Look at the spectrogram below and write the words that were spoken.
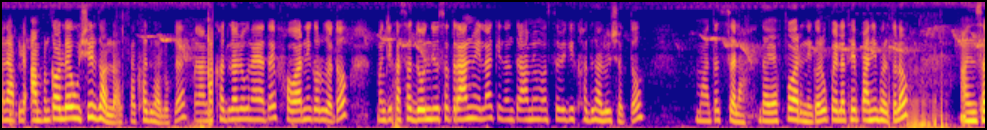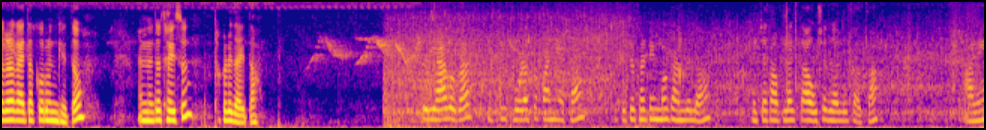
पण आपल्या आपण का लय उशीर झाला असा खत घालू पण आम्ही खत घालूक नाही आता फवारणी करू जातो. म्हणजे कसं दोन दिवसात रान मेला की नंतर आम्ही मस्तपैकी खत घालू शकतो. मग आता चला जाऊया फवारणी करू. पहिलं ते पाणी भरतलो. आणि सगळं काय तर करून घेतो. आणि नंतर थैसून थकडे जायचा. तर या बघा किती थोडंसं पाणी असा त्याच्यासाठी मग आणलेलं. ह्याच्यात आपला एक औषध घालायचं असा आणि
